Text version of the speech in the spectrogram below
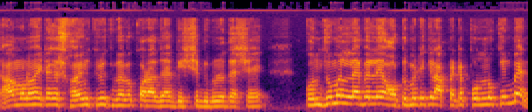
আমার মনে হয় এটাকে স্বয়ংক্রিয় কীভাবে করা যায় বিশ্বের বিভিন্ন দেশে কনজিউমার লেভেলে অটোমেটিক্যালি আপনি একটা পণ্য কিনবেন,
